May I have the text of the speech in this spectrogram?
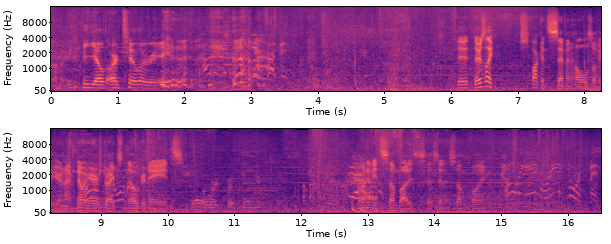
He's so sorry. He yelled artillery. Calling down a weapon. Dude, there's like fucking seven holes over here, and I have no airstrikes, no grenades. That'll work for better. I'm gonna need somebody's assistant at some point. Calling in reinforcements.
